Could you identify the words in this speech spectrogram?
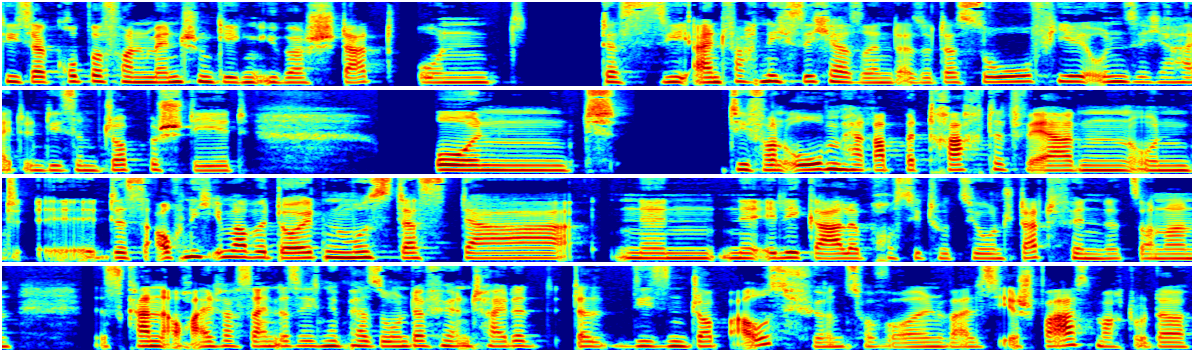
dieser Gruppe von Menschen gegenüber statt und dass sie einfach nicht sicher sind. Also dass so viel Unsicherheit in diesem Job besteht und die von oben herab betrachtet werden und äh, das auch nicht immer bedeuten muss, dass da eine, eine, illegale Prostitution stattfindet, sondern es kann auch einfach sein, dass sich eine Person dafür entscheidet, diesen Job ausführen zu wollen, weil es ihr Spaß macht oder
